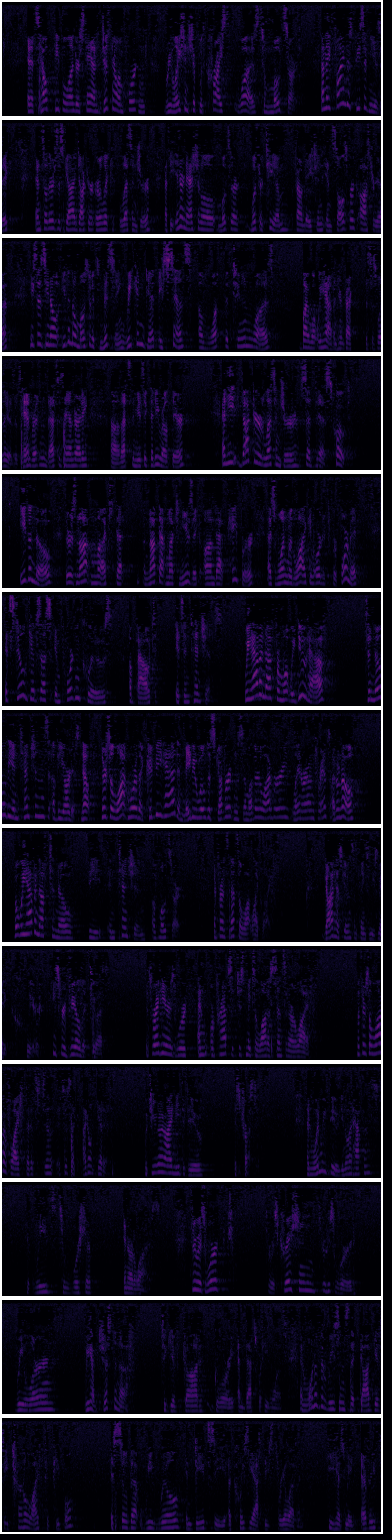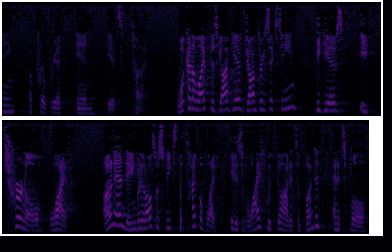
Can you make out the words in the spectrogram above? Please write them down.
And it's helped people understand just how important relationship with Christ was to Mozart. And they find this piece of music, and so there's this guy, Dr. Ulrich Leisinger, at the International Mozart, Mozarteum Foundation in Salzburg, Austria, he says, you know, even though most of it's missing, we can get a sense of what the tune was by what we have. And here, in fact, this is what it is. It's handwritten. That's his handwriting. Uh, that's the music that he wrote there. And he, Dr. Leisinger said this, quote, even though there is not much that, not that much music on that paper as one would like in order to perform it, it still gives us important clues about its intentions. We have enough from what we do have to know the intentions of the artist. Now, there's a lot more that could be had, and maybe we'll discover it in some other library laying around in France. I don't know. But we have enough to know the intention of Mozart. And friends, that's a lot like life. God has given some things and He's made it clear. He's revealed it to us. It's right here in His Word, and or perhaps it just makes a lot of sense in our life. But there's a lot of life that it's still, it's just like, I don't get it. What you and I need to do is trust it. And when we do, you know what happens? It leads to worship in our lives. Through His work, through His creation, through His Word, we learn we have just enough to give God glory, and that's what He wants. And one of the reasons that God gives eternal life to people is so that we will indeed see Ecclesiastes 3:11. He has made everything appropriate in its time. What kind of life does God give? John 3:16. He gives eternal life. Unending, but it also speaks the type of life. It is life with God. It's abundant and it's full.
